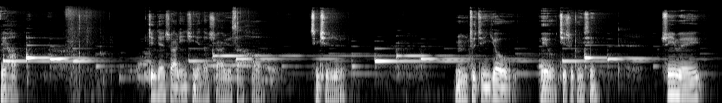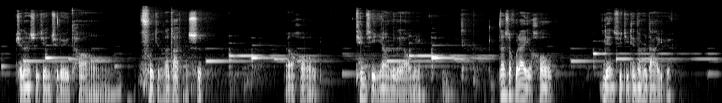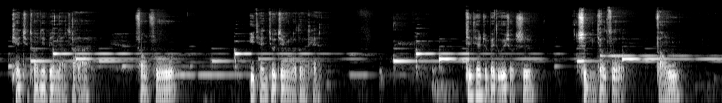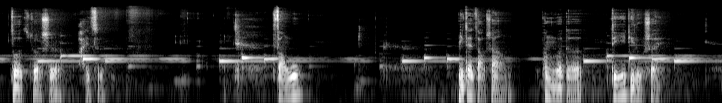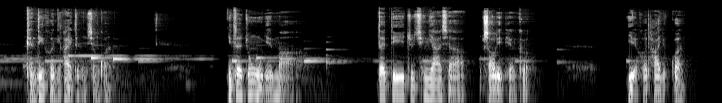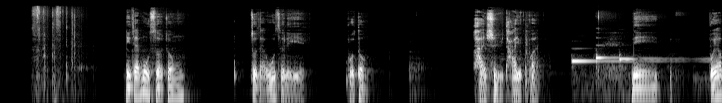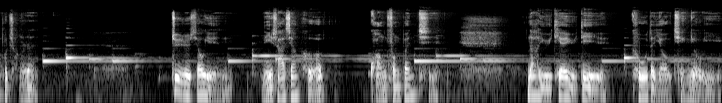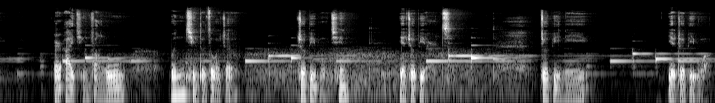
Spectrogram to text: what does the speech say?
你好，今天是二零一七年的十二月三号，星期日。嗯，最近又没有及时更新，是因为前段时间去了一趟附近的大城市，然后天气一样热的要命，但是回来以后，连续几天都是大雨。天气突然间变凉下来，仿佛一天就进入了冬天。今天准备读一首诗，诗名叫做《房屋》，作者是孩子。房屋，你在早上碰落的第一滴露水。肯定和你爱的人相关。你在中午饮马，在第一只青鸭下稍立片刻，也和他有关。你在暮色中坐在屋子里不动，还是与他有关。你不要不承认。旭日消隐，泥沙相合，狂风奔起。那与天与地哭得有情有义，而爱情房屋温情地坐着，遮蔽母亲，也遮蔽儿子，遮蔽你，也遮蔽我。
